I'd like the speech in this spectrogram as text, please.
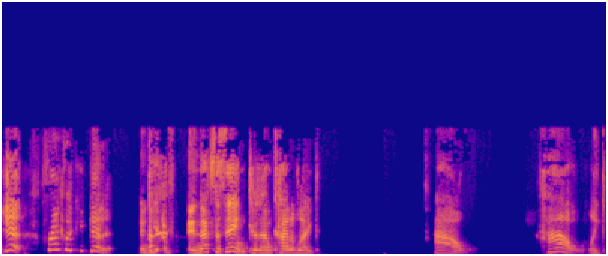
yet Franklin can get it. And yeah, and that's the thing because I'm kind of like, how, how? Like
